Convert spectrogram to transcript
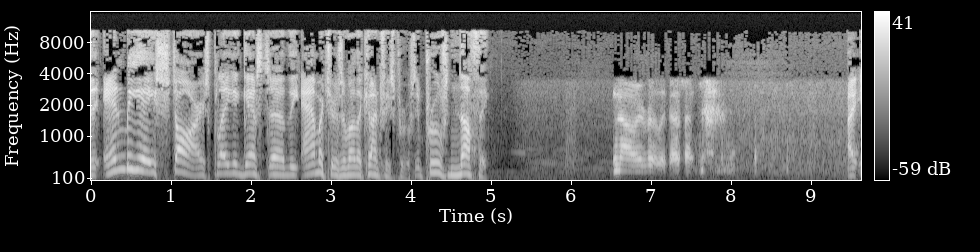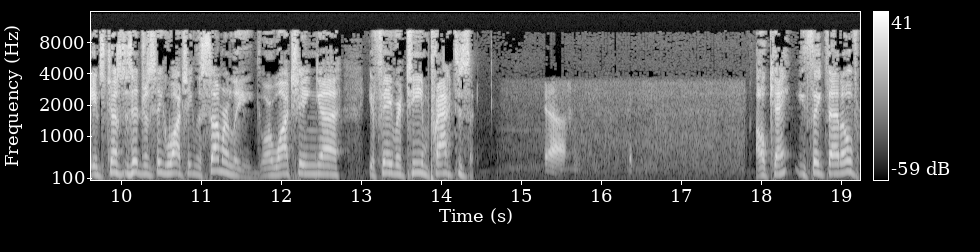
the NBA stars playing against uh, the amateurs of other countries proves. It proves nothing. no, it really doesn't. I, it's just as interesting watching the Summer League or watching uh, your favorite team practicing. Yeah. Okay, you think that over.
